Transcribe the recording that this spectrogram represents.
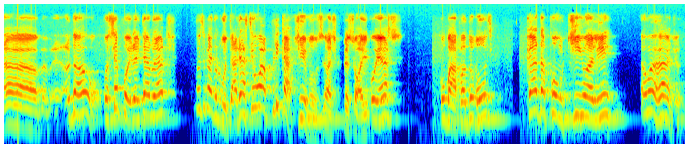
Uh, não, você põe na internet, você pega no mundo. Aliás, tem um aplicativo, acho que o pessoal aí conhece, com o mapa do mundo. Cada pontinho ali é uma rádio.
